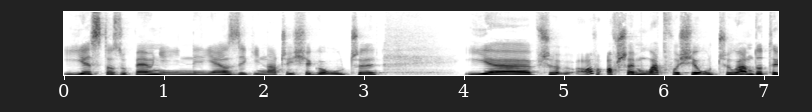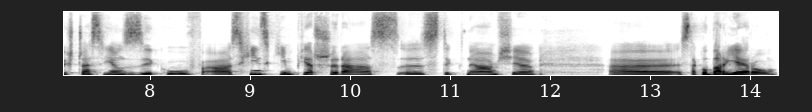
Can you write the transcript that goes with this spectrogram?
I jest to zupełnie inny język, inaczej się go uczy. I e, przy, owszem, łatwo się uczyłam dotychczas języków, a z chińskim pierwszy raz e, styknęłam się e, z taką barierą.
